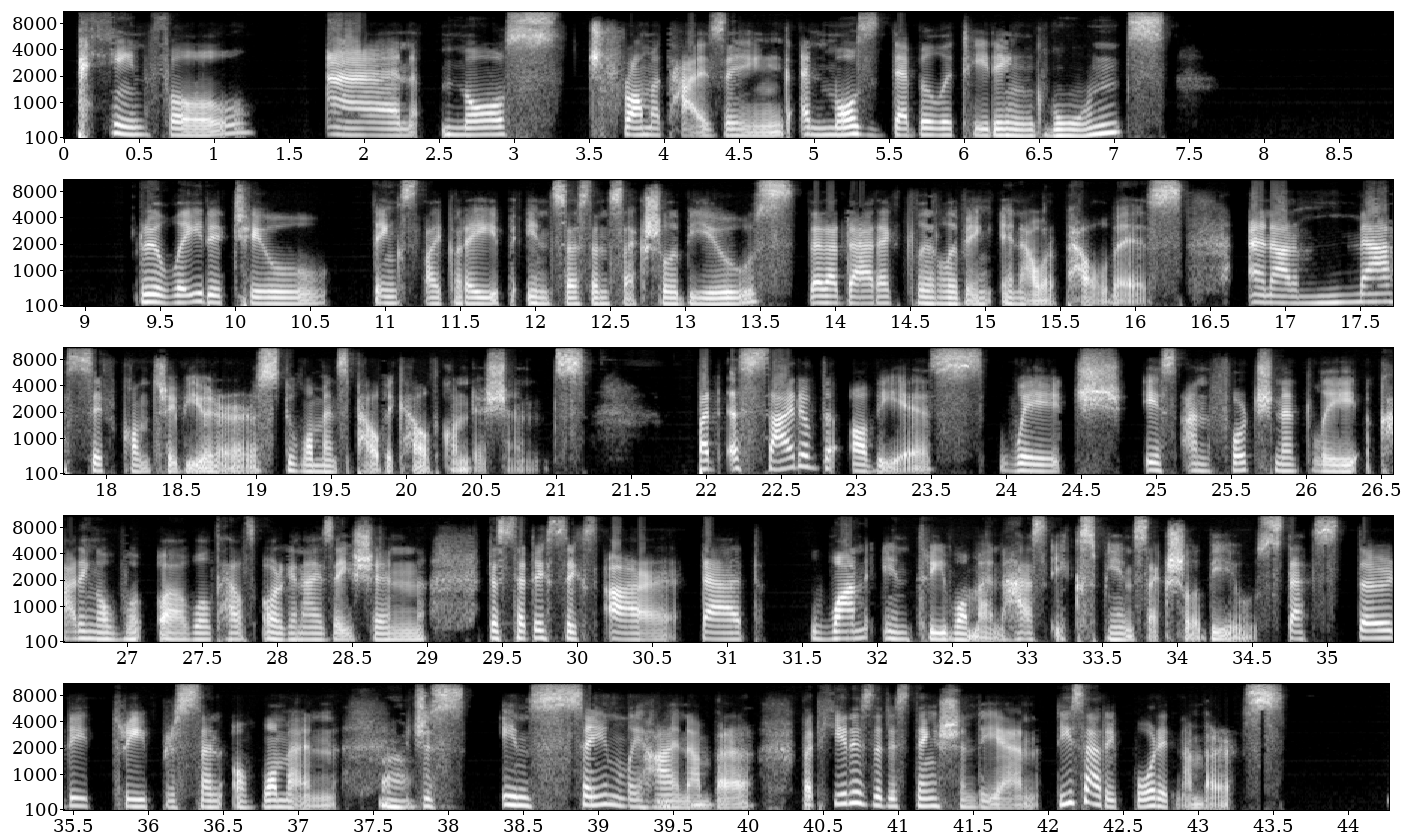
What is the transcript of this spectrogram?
painful and most traumatizing and most debilitating wounds related to things like rape, incest, and sexual abuse that are directly living in our pelvis and are massive contributors to women's pelvic health conditions. But aside of the obvious, which is unfortunately, according to uh, World Health Organization, the statistics are that one in three women has experienced sexual abuse. That's 33% of women, wow. which is insanely high mm-hmm. number. But here is the distinction, Deanne. These are reported numbers.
